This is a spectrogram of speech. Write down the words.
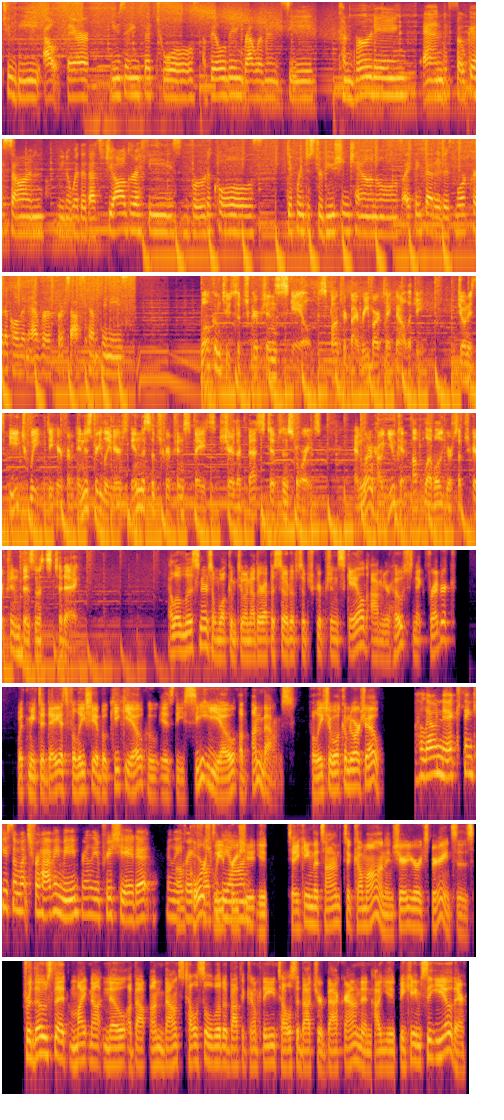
to be out there using the tools, building relevancy, converting and focus on, you know, whether that's geographies, verticals, different distribution channels. I think that it is more critical than ever for SaaS companies. Welcome to Subscriptions Scaled, sponsored by Rebar Technology. Join us each week to hear from industry leaders in the subscription space share their best tips and stories and learn how you can uplevel your subscription business today. Hello, listeners, and welcome to another episode of Subscription Scaled. I'm your host, Nick Frederick. With me today is Felicia Bochicchio, who is the CEO of Unbounce. Felicia, welcome to our show. Hello, Nick. Thank you so much for having me. Really appreciate it. Really of grateful course, to we be appreciate on. you taking the time to come on and share your experiences. For those that might not know about Unbounce, tell us a little bit about the company. Tell us about your background and how you became CEO there.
